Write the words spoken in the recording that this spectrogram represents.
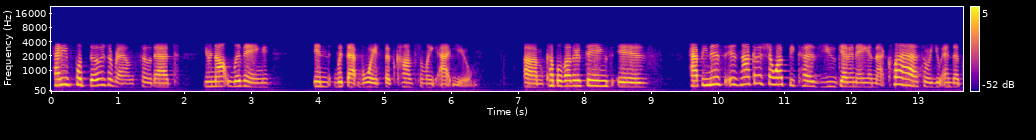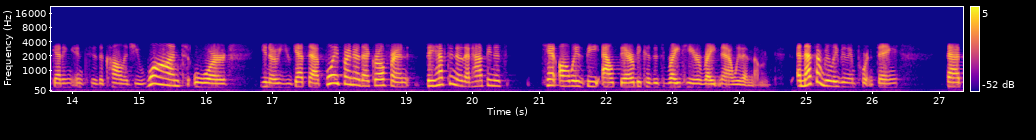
How do you flip those around so that you're not living in with that voice that's constantly at you? A um, couple of other things is happiness is not going to show up because you get an A in that class or you end up getting into the college you want or you know you get that boyfriend or that girlfriend. They have to know that happiness can't always be out there because it's right here right now within them. And that's a really really important thing that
